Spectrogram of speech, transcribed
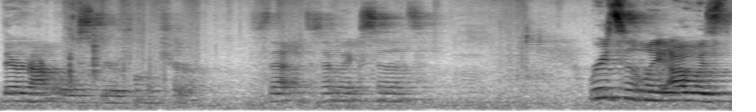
they're not really spiritual mature. Does that, does that make sense? Recently, I was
